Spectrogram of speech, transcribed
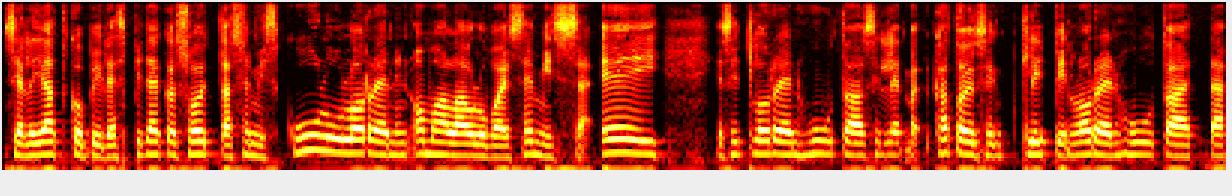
siellä jatkobileissä. Pitääkö soittaa se, missä kuuluu Lorenin oma laulu vai se, missä ei. Ja sitten Loren huutaa sille, mä katoin sen klipin, Loren huutaa, että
